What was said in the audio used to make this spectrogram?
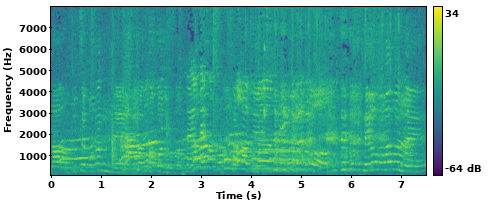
나 부채 뽑았는데 내가 바꿔줬어. 내가. 바꿔줘. 우와. 내가 뽑았는데.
